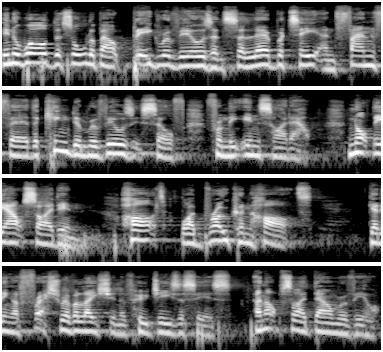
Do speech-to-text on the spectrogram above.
In a world that's all about big reveals and celebrity and fanfare, the kingdom reveals itself from the inside out, not the outside in heart by broken heart, getting a fresh revelation of who Jesus is, an upside down reveal.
